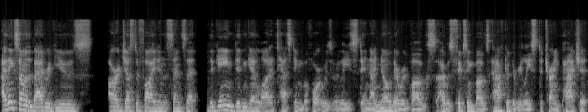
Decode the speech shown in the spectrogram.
I think some of the bad reviews are justified in the sense that the game didn't get a lot of testing before it was released. And I know there were bugs. I was fixing bugs after the release to try and patch it.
